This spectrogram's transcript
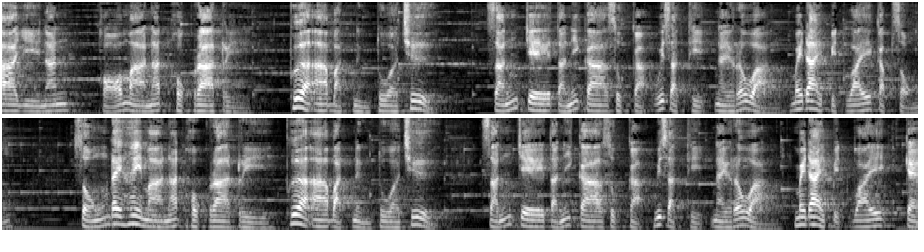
ทายีนั้นขอมานัดหกราตรี เพื่ออาบัตหนึ่งตัวชื่อ สันเจตนิกาสุกะวิสัตถิในระหว่างไม่ได้ปิดไว้กับสงสงได้ให้มานัดหกราตรี เพื่ออาบัตหนึ่งตัวชื่อ สันเจตนิกาสุกะวิสัตถิในระหว่างไม่ได้ปิดไว้แก่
